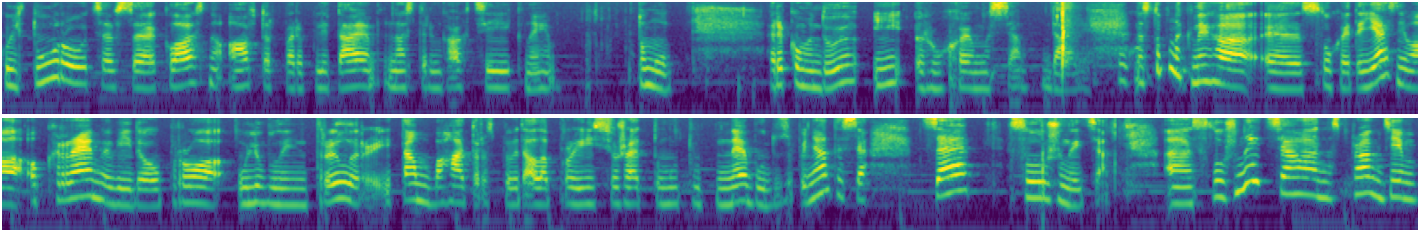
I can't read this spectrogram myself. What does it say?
культуру. Це все класно автор переплітає на сторінках цієї книги. Тому рекомендую і рухаємося далі. Наступна книга, е, слухайте, я знімала окреме відео про улюблені трилери, і там багато розповідала про її сюжет, тому тут не буду зупинятися. Це служниця. Е, служниця насправді.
